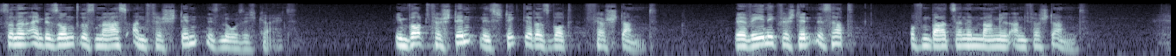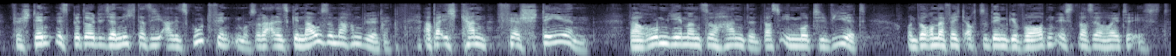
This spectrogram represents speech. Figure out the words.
sondern ein besonderes Maß an Verständnislosigkeit. Im Wort Verständnis steckt ja das Wort Verstand. Wer wenig Verständnis hat, offenbart seinen Mangel an Verstand. Verständnis bedeutet ja nicht, dass ich alles gut finden muss oder alles genauso machen würde. Aber ich kann verstehen, warum jemand so handelt, was ihn motiviert und warum er vielleicht auch zu dem geworden ist, was er heute ist.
